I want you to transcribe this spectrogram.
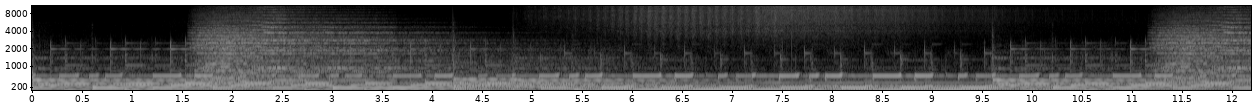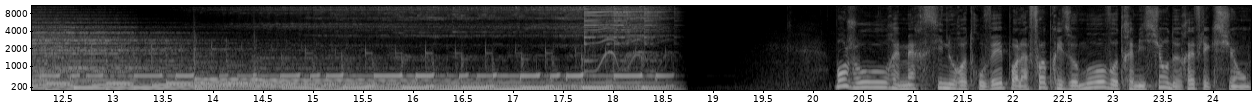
Thank you. Bonjour et merci de nous retrouver pour La Foi prise au mot, votre émission de réflexion.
